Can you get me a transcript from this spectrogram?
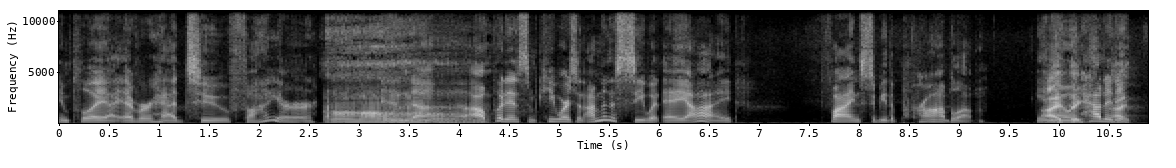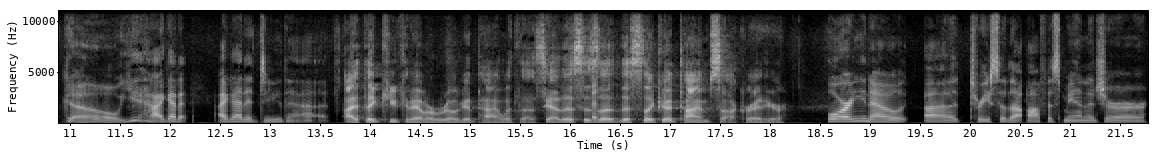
employee I ever had to fire. Oh. And uh, I'll put in some keywords and I'm going to see what AI finds to be the problem. You know, I think, and how did I, it go? Yeah, I got to I got to do that. I think you could have a real good time with this. Yeah, this is a this is a good time suck right here. Or you know, uh, Teresa, the office manager.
